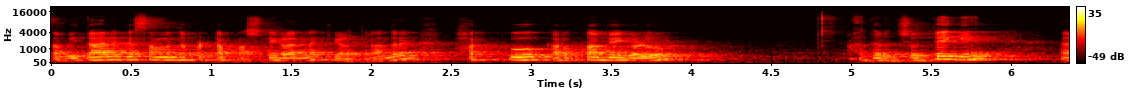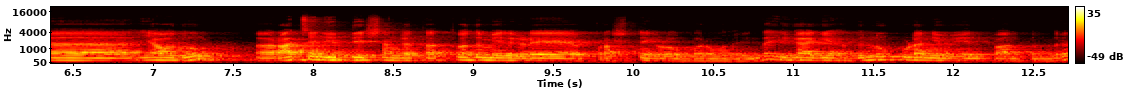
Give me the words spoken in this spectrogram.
ಸಂವಿಧಾನಕ್ಕೆ ಸಂಬಂಧಪಟ್ಟ ಪ್ರಶ್ನೆಗಳನ್ನು ಕೇಳ್ತಾರೆ. ಅಂದರೆ ಹಕ್ಕು, ಕರ್ತವ್ಯಗಳು, ಅದರ ಜೊತೆಗೆ ಯಾವುದು? ರಾಜ್ಯ ನಿರ್ದೇಶಾಂಗ ತತ್ವದ ಮೇಲುಗಡೆ ಪ್ರಶ್ನೆಗಳು ಬರುವುದರಿಂದ ಹೀಗಾಗಿ ಅದನ್ನು ಕೂಡ ನೀವು ಏನಪ್ಪಾ ಅಂತಂದ್ರೆ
